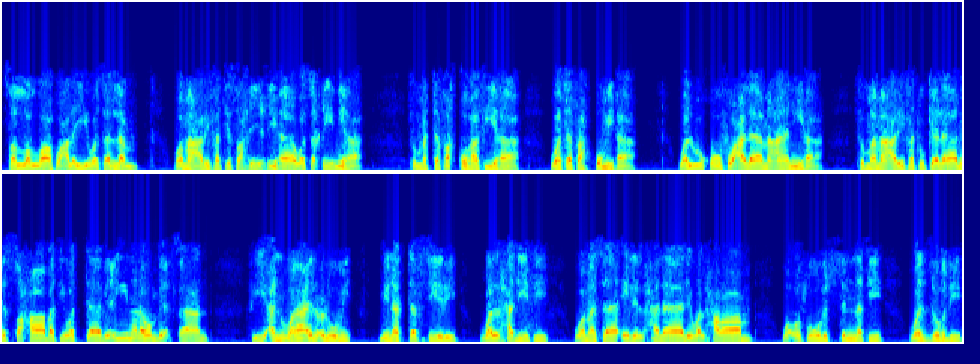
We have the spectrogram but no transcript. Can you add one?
صلى الله عليه وسلم ومعرفة صحيحها وسقيمها ثم التفقه فيها وتفهمها والوقوف على معانيها ثم معرفة كلام الصحابة والتابعين لهم بإحسان في أنواع العلوم من التفسير والحديث ومسائل الحلال والحرام وأصول السنة والزهد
